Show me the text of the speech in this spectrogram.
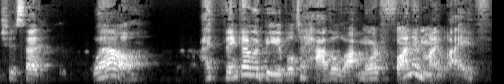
She said, well, I think I would be able to have a lot more fun in my life.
